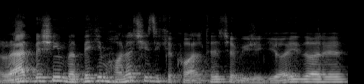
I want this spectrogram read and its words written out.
رد بشیم و بگیم حالا چیزی که کالته چه ویژگیهایی داره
